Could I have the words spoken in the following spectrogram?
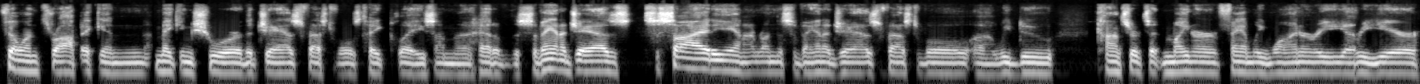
philanthropic in making sure that jazz festivals take place. I'm the head of the Savannah Jazz Society and I run the Savannah Jazz Festival. Uh, we do concerts at Miner Family Winery every year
